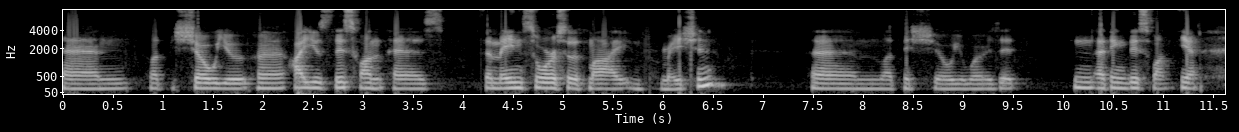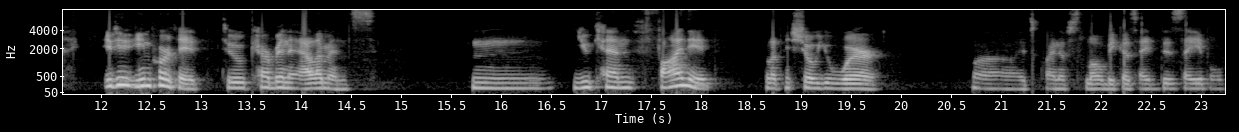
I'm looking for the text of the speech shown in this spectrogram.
And let me show you. Uh, I use this one as the main source of my information. Um, let me show you where is it. Mm, I think this one. Yeah. If you import it to Karabiner Elements, mm, you can find it. Let me show you where. Uh, it's kind of slow because I disabled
